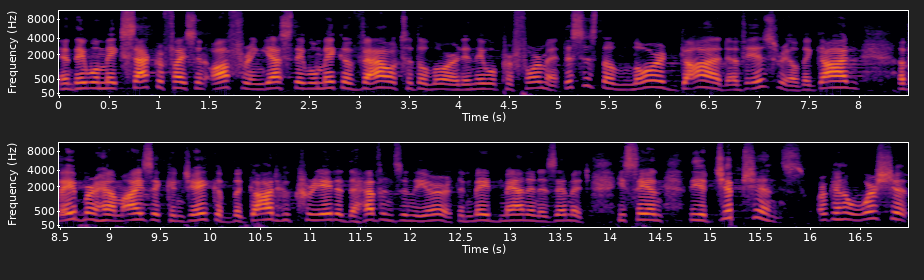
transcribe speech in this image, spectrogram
And they will make sacrifice and offering. Yes, they will make a vow to the Lord and they will perform it. This is the Lord God of Israel, the God of Abraham, Isaac, and Jacob, the God who created the heavens and the earth and made man in his image. He's saying, The Egyptians are going to worship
